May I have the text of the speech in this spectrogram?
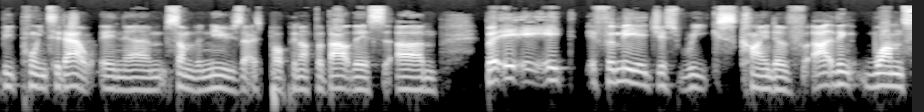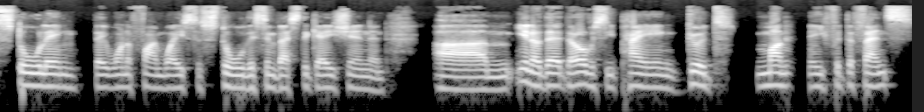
be pointed out in um, some of the news that is popping up about this. Um, but it, it, it, for me, it just reeks kind of. I think one stalling. They want to find ways to stall this investigation, and um, you know they're they're obviously paying good money for defense,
